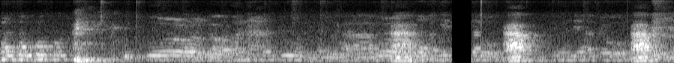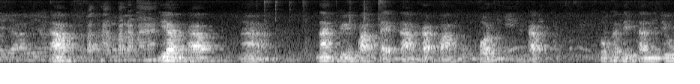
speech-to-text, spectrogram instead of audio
ปุ๊บปุ๊บปุ๊บปุ๊บบัวเราพัฒนาดูอ่าอ่าปกครับ ครับ ครับ เยี่ยมครับนั่นคือความแตกต่างระหว่างบุคคลนะครับปกติตันยู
